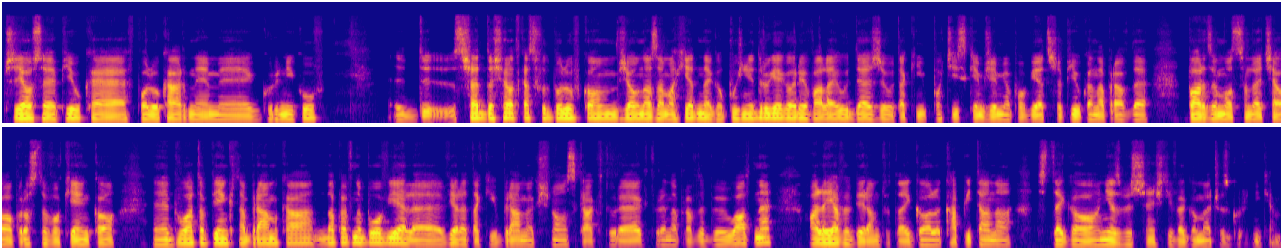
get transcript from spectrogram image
przyjął sobie piłkę w polu karnym e, Górników, zszedł do środka z futbolówką, wziął na zamach jednego, później drugiego rywala i uderzył takim pociskiem ziemia-powietrze. Piłka naprawdę bardzo mocno leciała prosto w okienko. E, była to piękna bramka. Na pewno było wiele, wiele takich bramek Śląska, które, które naprawdę były ładne, ale ja wybieram tutaj gol kapitana z tego niezbyt szczęśliwego meczu z Górnikiem.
